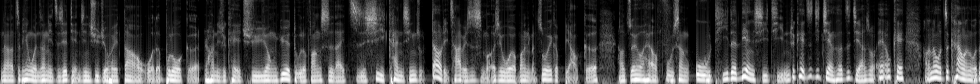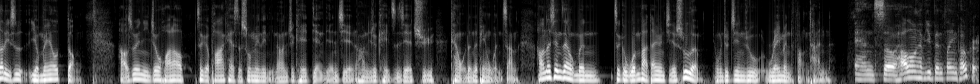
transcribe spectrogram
那这篇文章你直接点进去就会到我的部落格，然后你就可以去用阅读的方式来仔细看清楚到底差别是什么。而且我有帮你们做一个表格，然后最后还有附上五题的练习题，你就可以自己检核自己啊，说，哎，OK，好，那我这看完我到底是有没有懂？好，所以你就滑到这个 podcast 的说明里，然后你就可以点连接，然后你就可以直接去看我的那篇文章。好，那现在我们这个文法单元结束了，我们就进入 Raymond 访谈。And so, how long have you been playing poker?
